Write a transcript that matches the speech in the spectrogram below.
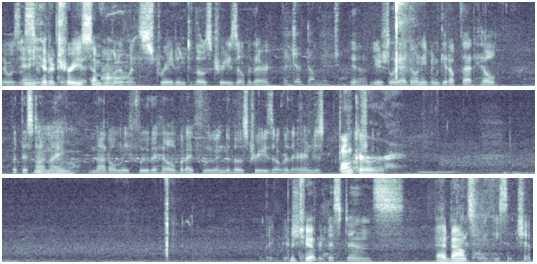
it was. and he hit a tree hit, somehow. But it went straight into those trees over there. Yeah. Usually I don't even get up that hill, but this oh, time oh, I not only flew the hill, but I flew into those trees over there and just bunker. Good, good, chip. For distance. Bad bounce. Decent chip.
